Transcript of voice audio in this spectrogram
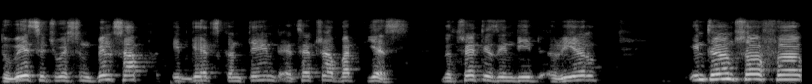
the way situation builds up, it gets contained, etc. But yes, the threat is indeed real. In terms of uh,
